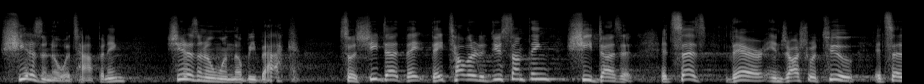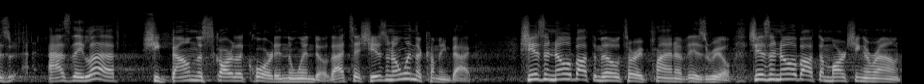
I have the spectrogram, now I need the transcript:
She doesn't know what's happening. She doesn't know when they'll be back. So she does, they, they tell her to do something, she does it. It says there in Joshua 2, it says, as they left, she bound the scarlet cord in the window. That's it. She doesn't know when they're coming back. She doesn't know about the military plan of Israel. She doesn't know about the marching around.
